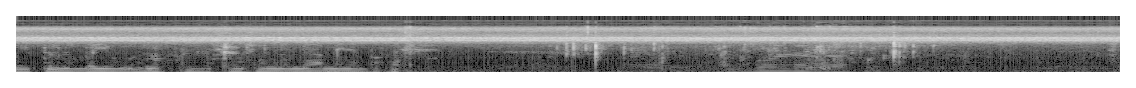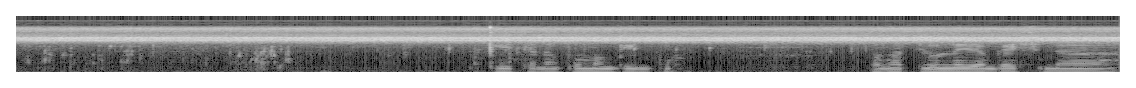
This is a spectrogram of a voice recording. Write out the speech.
kung ito na ba yung ano, kung susunod namin yung bakas. Kita ng pamangkin ko. Pangatlo na yan guys na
